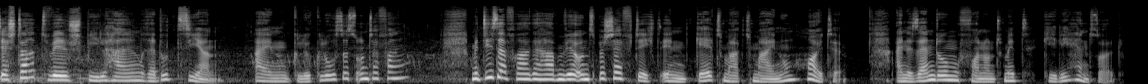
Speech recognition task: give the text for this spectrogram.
Der Staat will Spielhallen reduzieren. Ein glückloses Unterfangen? Mit dieser Frage haben wir uns beschäftigt in Geldmarktmeinung heute. Eine Sendung von und mit Kili Hensoldt.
